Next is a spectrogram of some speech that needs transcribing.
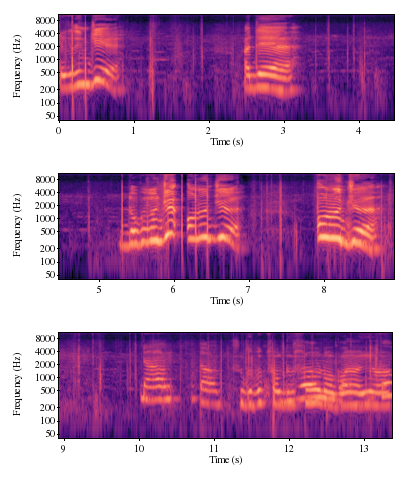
Sekizinci. Hadi. Dokuzuncu. Onuncu. Onuncu. down down. Şu göbek saldırısı var da bayağı iyi ha.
